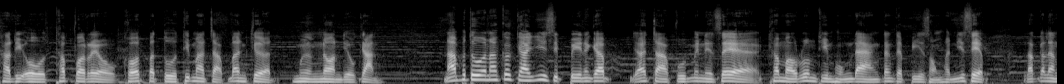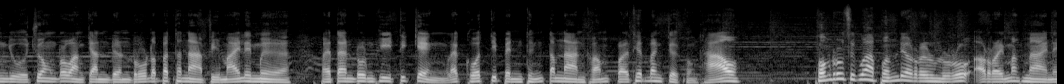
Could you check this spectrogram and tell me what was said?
คาร์ดิโอทัฟฟาเรลโค้ชประตูที่มาจากบ้านเกิดเมืองนอนเดียวกันนายประตูนั้นก็กาย20 ปีนะครับย้ายจากฟูเมเนเซ่เข้ามาร่วมทีมหงแดงตั้งแต่ปี 2020 และกำลังอยู่ช่วงระหว่างการเรียนรู้และพัฒนาฝีไม้ลายมือภายใต้รุ่นพี่ที่เก่ง และโค้ชที่เป็นถึงตำนานของประเทศบ้านเกิดของเขาผมรู้สึกว่าผมได้เรียนรู้อะไรมากมายใน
